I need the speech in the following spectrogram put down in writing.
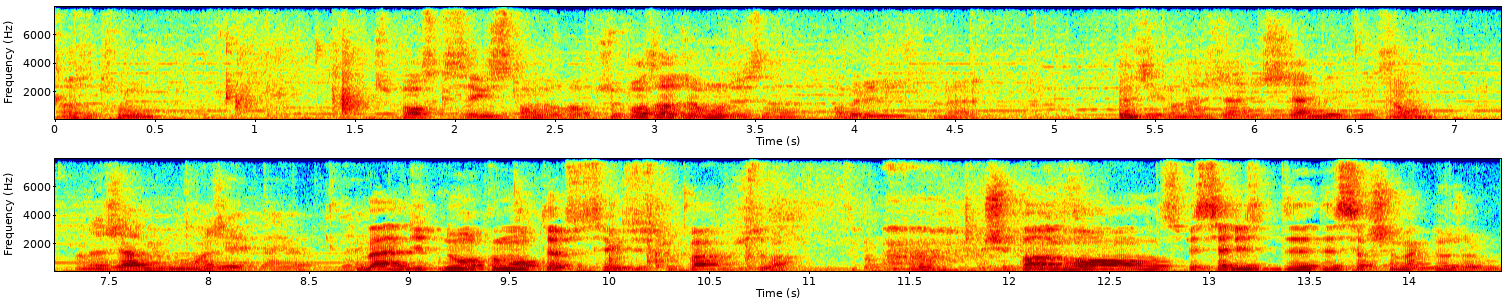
Ah, c'est trop bon. Je pense que ça existe en Europe. Je pense avoir déjà mangé ça en Belgique. Ouais. Belgique, on n'a ja- jamais vu ça. Non? On n'a jamais mangé d'ailleurs. Bah dites-nous en commentaire si ça existe ou pas, je sais pas. Je suis pas un grand spécialiste des desserts chez McDo, j'avoue.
